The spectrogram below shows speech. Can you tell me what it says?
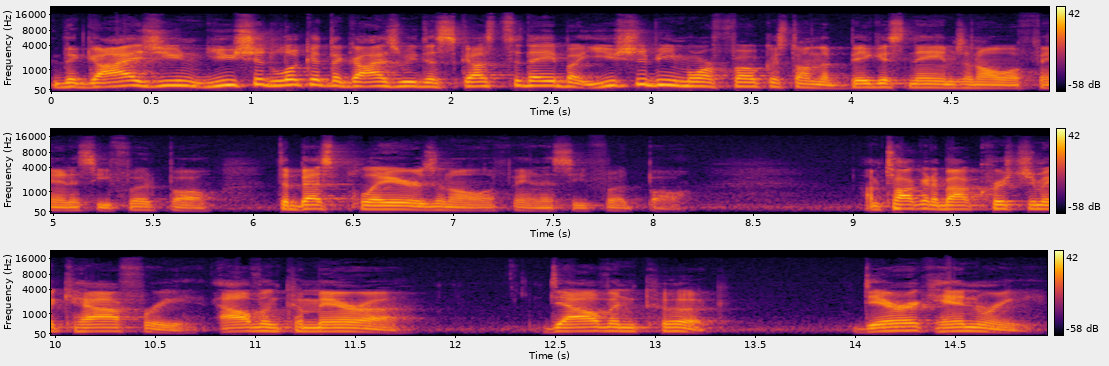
the guys you you should look at the guys we discussed today, but you should be more focused on the biggest names in all of fantasy football, the best players in all of fantasy football. I'm talking about Christian McCaffrey, Alvin Kamara, Dalvin Cook, Derrick Henry,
